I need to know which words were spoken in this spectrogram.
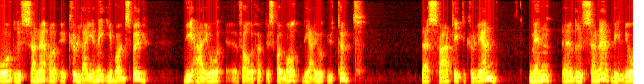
Og russerne, kulleierne i Barentsburg, de er jo for alle praktiske formål de er jo uttømt. Det er svært lite kull igjen. Men eh, russerne vil jo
